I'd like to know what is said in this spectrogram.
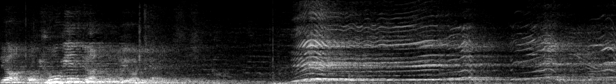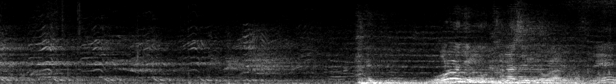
では、お狂言ではどのようにやりますでしょうか。はいもろにも悲しんでおられますね。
